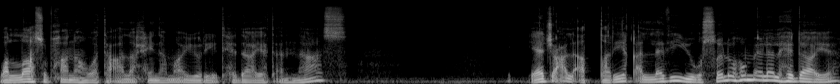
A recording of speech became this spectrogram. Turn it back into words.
والله سبحانه وتعالى حينما يريد هداية الناس يجعل الطريق الذي يوصلهم إلى الهداية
